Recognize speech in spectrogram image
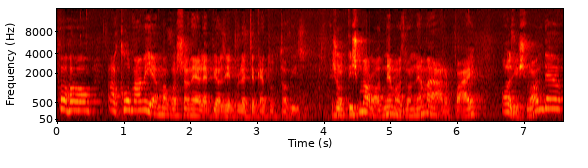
ho, ho, akkor már milyen magasan ellepi az épületeket ott a víz. És ott is marad, nem az van, nem árpály, az is van, de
